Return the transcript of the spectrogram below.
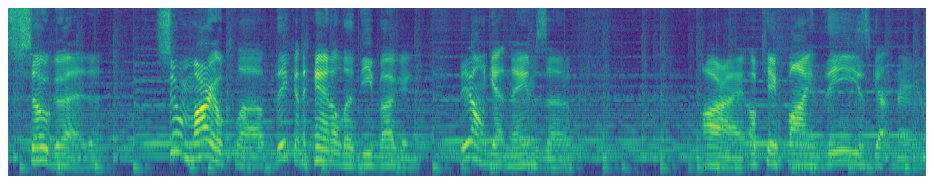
so good. Super Mario Club, they can handle the debugging. They don't get names though. Alright, okay, fine, these get names.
